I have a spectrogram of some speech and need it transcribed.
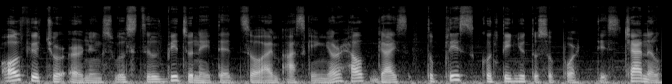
All future earnings will still be donated so I'm asking your help guys to please continue to support this channel.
